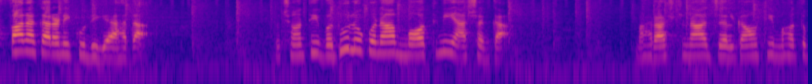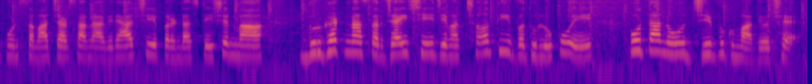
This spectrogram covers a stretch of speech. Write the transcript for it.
અફવાના કારણે કૂદી ગયા હતા. તો છ થી વધુ લોકોના મોતની આશંકા. મહારાષ્ટ્રના જલગાંવથી મહત્વપૂર્ણ સમાચાર સામે આવી રહ્યા છે. પરંડા સ્ટેશનમાં દુર્ઘટના સર્જાઈ છે, જેમાં છ થી વધુ લોકોએ પોતાનો જીવ ગુમાવ્યો છે.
